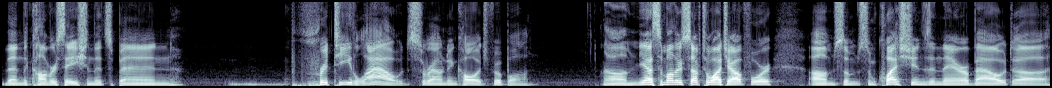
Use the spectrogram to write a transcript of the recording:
than the conversation that's been pretty loud surrounding college football? Um, yeah, some other stuff to watch out for. Um, some some questions in there about uh,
